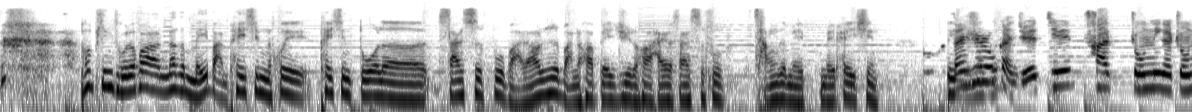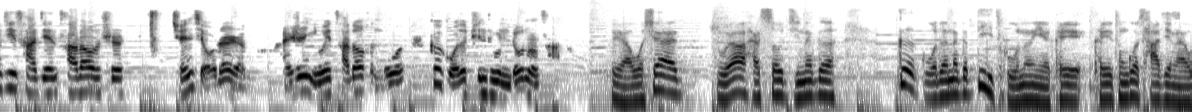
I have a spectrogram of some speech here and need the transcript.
然后拼图的话，那个美版配信会配信多了三四副吧，然后日版的话，悲剧的话还有三四副藏着没没配信。但是我感觉，因为擦中那个中继擦肩擦到的是全球的人，还是你会擦到很多各国的拼图，你都能擦到。对呀，我现在主要还收集那个各国的那个地图呢，也可以可以通过插件来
